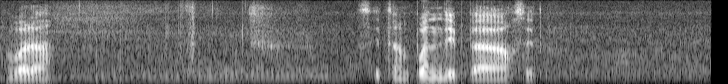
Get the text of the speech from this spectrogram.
Voilà. C'est un point de départ, cette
